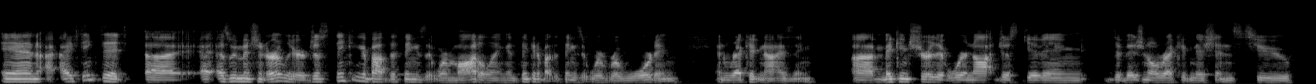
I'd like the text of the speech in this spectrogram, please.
And I, I think that, uh, as we mentioned earlier, just thinking about the things that we're modeling and thinking about the things that we're rewarding and recognizing, uh, making sure that we're not just giving divisional recognitions to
